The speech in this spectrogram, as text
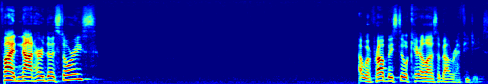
If I had not heard those stories, I would probably still care less about refugees.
